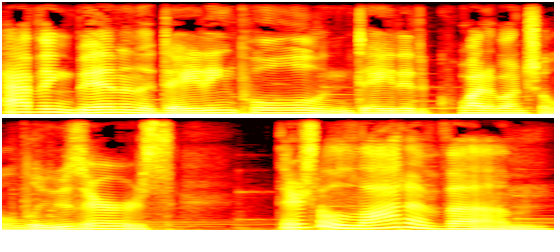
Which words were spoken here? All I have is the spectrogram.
having been in the dating pool and dated quite a bunch of losers, there's a lot of um,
